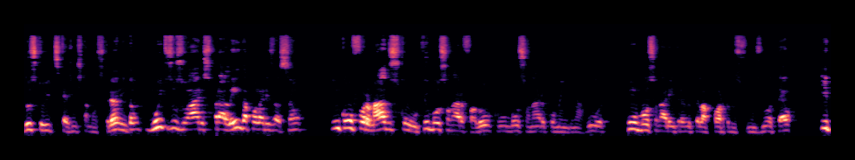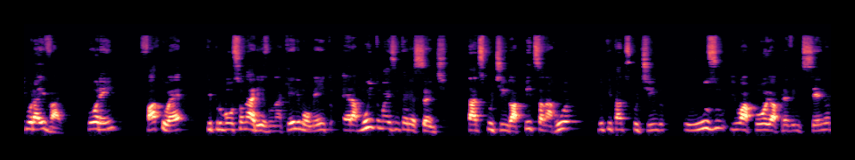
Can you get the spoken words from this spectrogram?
dos tweets que a gente está mostrando. Então, muitos usuários, para além da polarização, inconformados com o que o Bolsonaro falou, com o Bolsonaro comendo na rua, com o Bolsonaro entrando pela porta dos fundos no hotel e por aí vai. Porém, fato é que para o bolsonarismo, naquele momento, era muito mais interessante estar tá discutindo a pizza na rua do que estar tá discutindo o uso e o apoio à Prevent Senior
